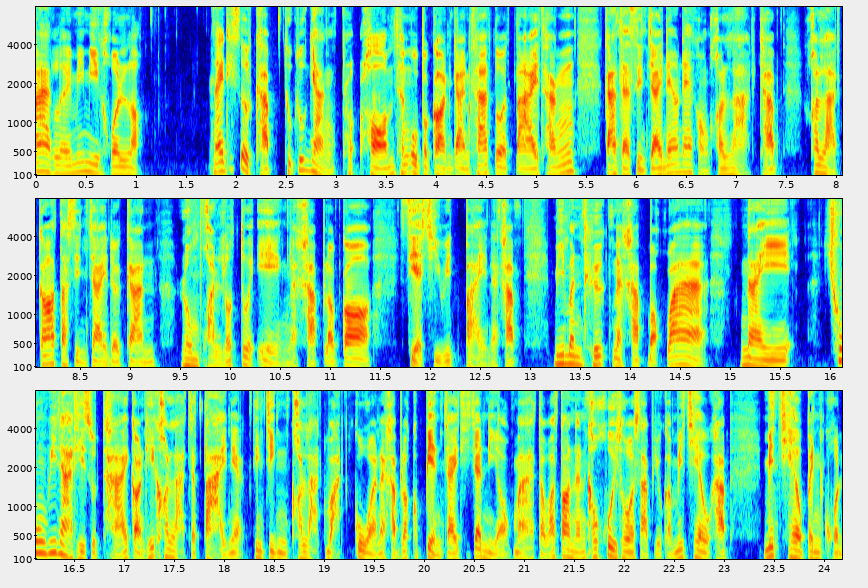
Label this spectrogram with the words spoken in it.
มากเลยไม่มีคนหรอก ในที่สุดครับทุกๆ อย่างพร้อมทั้งอุปกรณ์การฆ่าตัวตายทั้งการตัดสินใจแน่วแน่ของคอนลาดครับคอนลาดก็ตัดสินใจโดยการลมควันลดตัวเองนะครับ แล้วก็เสียชีวิตไปนะครับ มีบันทึกนะครับบอกว่าในช่วงวินาทีสุดท้ายก่อนที่คอนลาดจะตายเนี่ยจริงๆคอนลาดหวาดกลัวนะครับแล้วก็เปลี่ยนใจที่จะหนีออกมา แต่ว่าตอนนั้นเขาคุยโทรศัพท์อยู่กับมิเชลครับมิเชลเป็นคน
